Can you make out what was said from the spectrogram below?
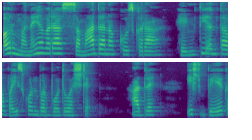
ಅವ್ರ ಮನೆಯವರ ಸಮಾಧಾನಕ್ಕೋಸ್ಕರ ಹೆಂಡತಿ ಅಂತ ವಹಿಸ್ಕೊಂಡು ಬರ್ಬೋದು ಅಷ್ಟೆ. ಆದರೆ ಇಷ್ಟು ಬೇಗ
